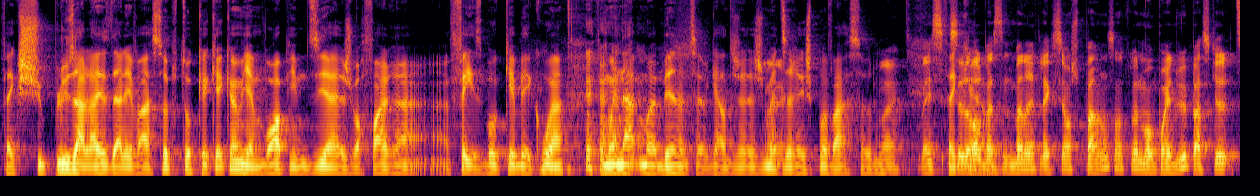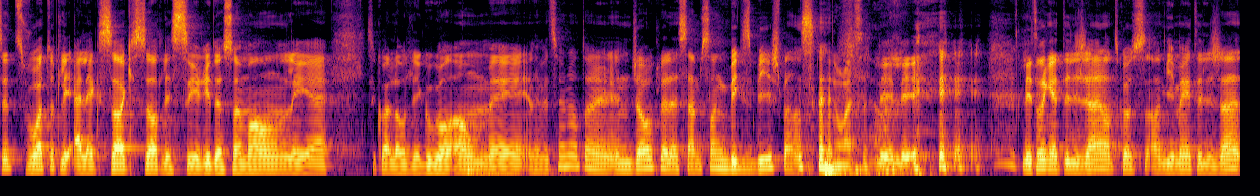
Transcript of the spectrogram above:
Fait que je suis plus à l'aise d'aller vers ça plutôt que quelqu'un vienne me voir il me dit euh, je vais refaire un, un Facebook québécois, fais-moi une app mobile. Tu sais, regarde, je, je me Ouais. dirige pas vers ça. Mais c'est drôle euh, parce que c'est une bonne réflexion, je pense, en tout cas de mon point de vue, parce que tu vois toutes les Alexa qui sortent, les séries de ce monde, les. euh, c'est quoi l'autre, les Google Home, mais. En avait-tu un autre, un- une joke, là, le Samsung Bixby, je pense? Ouais, c'est les, les, les trucs intelligents, en tout cas, entre guillemets intelligents.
